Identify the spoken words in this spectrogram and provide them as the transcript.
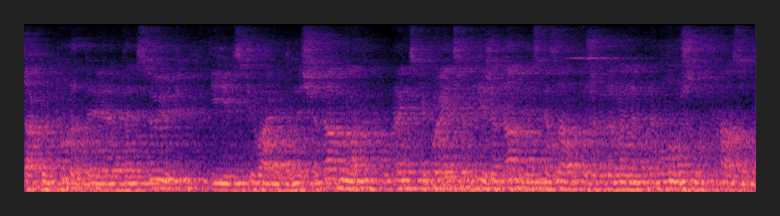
та культура, де танцюють і співають. Нещодавно український поет Сергій Жадан він сказав дуже для мене приголомшену фразу.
